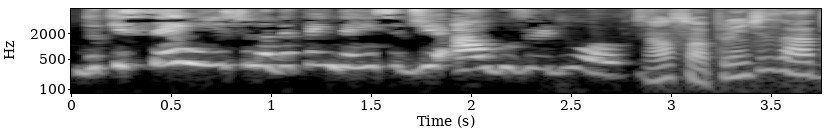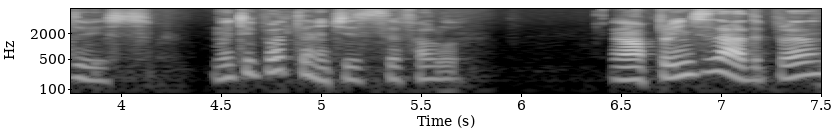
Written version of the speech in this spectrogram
do que sem isso na dependência de algo vir do outro. Nossa, um aprendizado isso. Muito importante isso que você falou. É um aprendizado para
